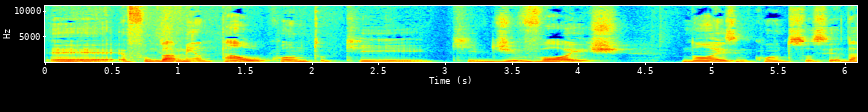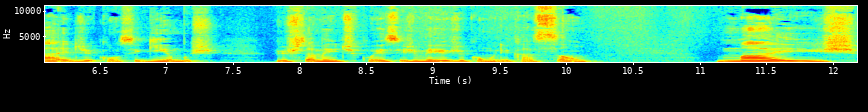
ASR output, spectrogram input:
É, é fundamental o quanto que, que de voz nós, enquanto sociedade, conseguimos justamente com esses meios de comunicação, mas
